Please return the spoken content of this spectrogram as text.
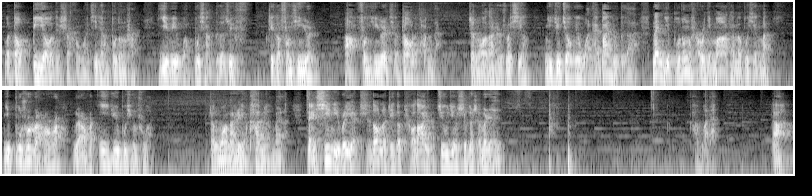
我到必要的时候我尽量不动手，因为我不想得罪这个冯新月啊，冯新月挺罩着他们的。正光当时说：“行，你就交给我来办就得了。那你不动手，你骂他们不行吗？你不说软化话，软话一句不行说。”正光当时也看明白了，在心里边也知道了这个朴大勇究竟是个什么人。看我的，啊！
